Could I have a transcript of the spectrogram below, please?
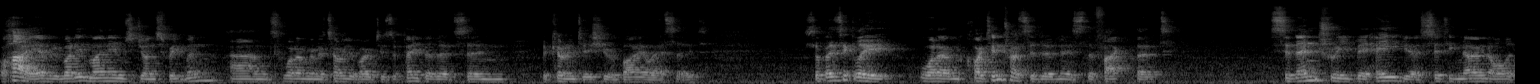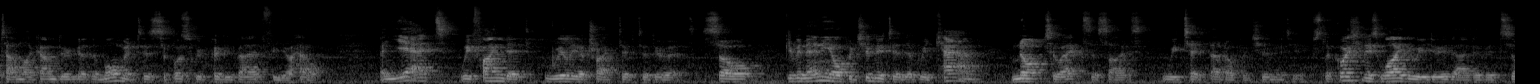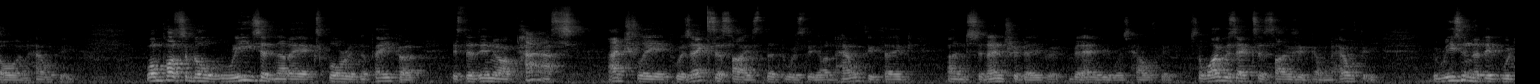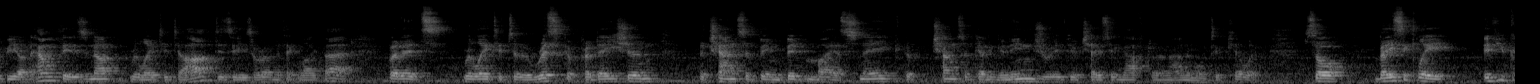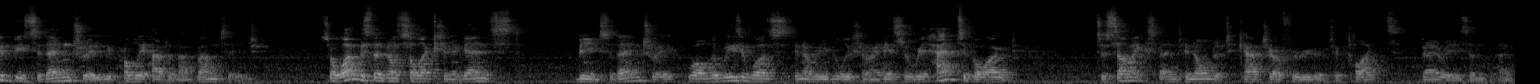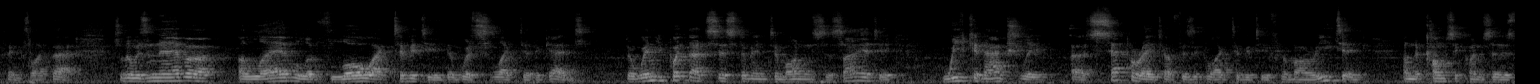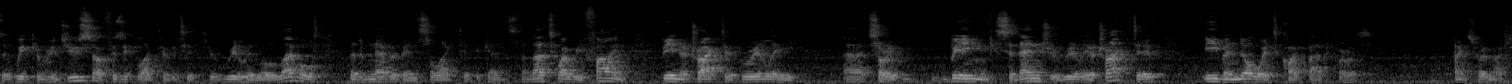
Hi everybody, my name is John Speakman and what I'm going to tell you about is a paper that's in the current issue of BioEssays. So basically what I'm quite interested in is the fact that sedentary behaviour, sitting down all the time like I'm doing at the moment, is supposed to be pretty bad for your health. And yet we find it really attractive to do it. So given any opportunity that we can, not to exercise, we take that opportunity. So the question is, why do we do that if it's so unhealthy? One possible reason that I explore in the paper is that in our past, actually it was exercise that was the unhealthy thing and sedentary behavior was healthy. So why was exercising unhealthy? The reason that it would be unhealthy is not related to heart disease or anything like that, but it's related to the risk of predation, the chance of being bitten by a snake, the chance of getting an injury if you're chasing after an animal to kill it. So basically, if you could be sedentary, you probably had an advantage. So why was there no selection against being sedentary? Well, the reason was in our evolutionary history, we had to go out to some extent in order to catch our food and to collect berries and, and things like that. So there was never a level of low activity that was selected against. So when you put that system into modern society, we can actually uh, separate our physical activity from our eating and the consequence is that we can reduce our physical activity to really low levels that have never been selected against. And that's why we find being attractive really, uh, sorry, being sedentary really attractive, even though it's quite bad for us. Thanks very much.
